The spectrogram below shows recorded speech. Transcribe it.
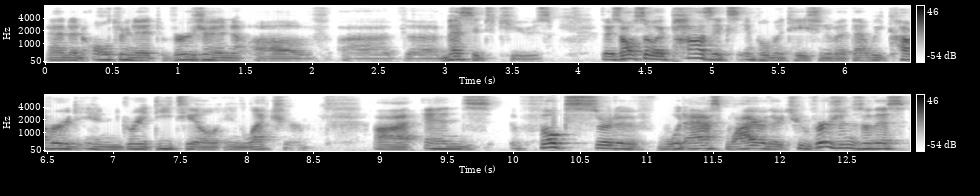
and an alternate version of uh, the message queues. There's also a POSIX implementation of it that we covered in great detail in lecture. Uh, and folks sort of would ask, why are there two versions of this?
